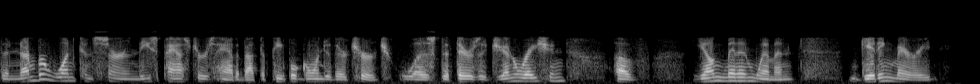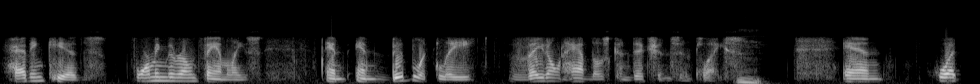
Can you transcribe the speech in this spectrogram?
the number one concern these pastors had about the people going to their church was that there's a generation of young men and women getting married, having kids, forming their own families, and and biblically they don't have those convictions in place. Mm. And what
